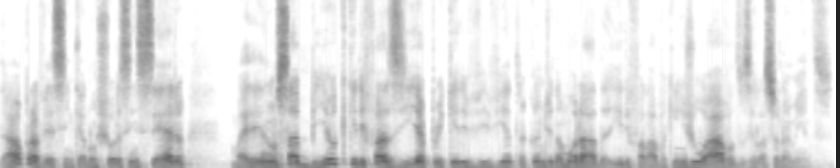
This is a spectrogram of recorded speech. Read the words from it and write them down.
dá para ver assim que era um choro sincero, mas ele não sabia o que, que ele fazia porque ele vivia trocando de namorada e ele falava que enjoava dos relacionamentos.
